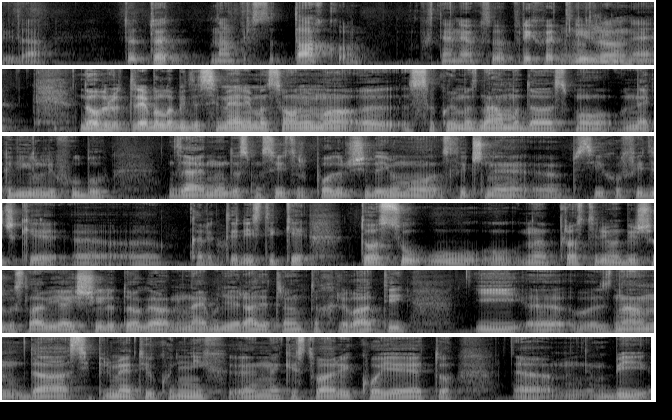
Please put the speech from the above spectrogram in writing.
ili da... To, to je naprosto tako htio neko da prihvati ili ne. Dobro, trebalo bi da se merimo sa onima uh, sa kojima znamo da smo nekad igrali futbol zajedno, da smo sa istog područja, da imamo slične uh, psihofizičke uh, karakteristike. To su u, u, na prostorima bivše Jugoslavije, a i šire toga najbolje rade trenutno Hrvati i uh, znam da si primetio kod njih neke stvari koje, eto, bi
